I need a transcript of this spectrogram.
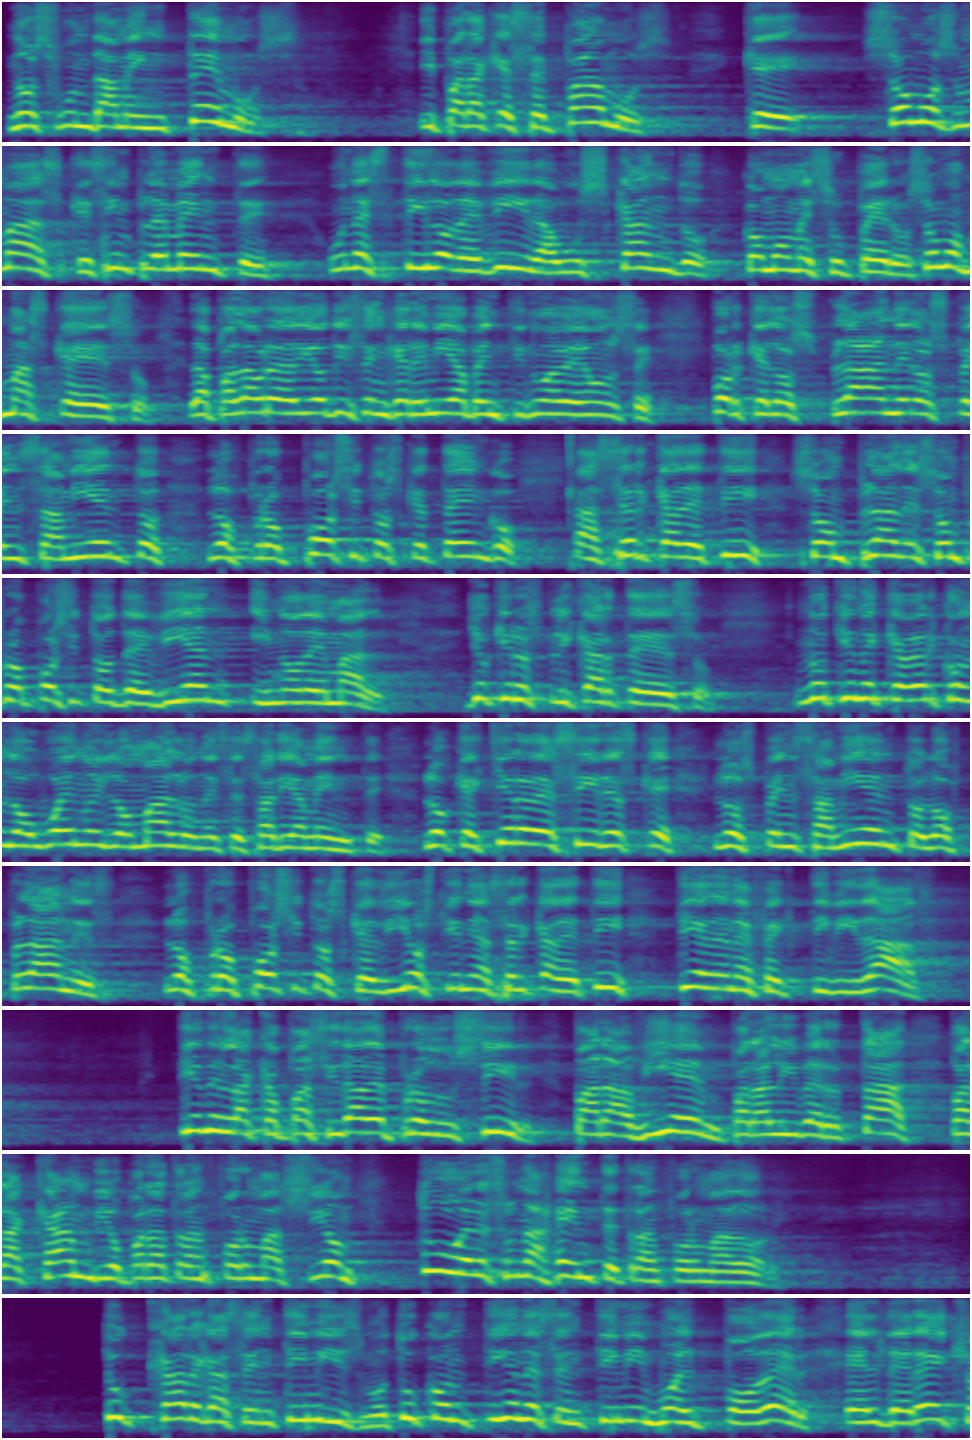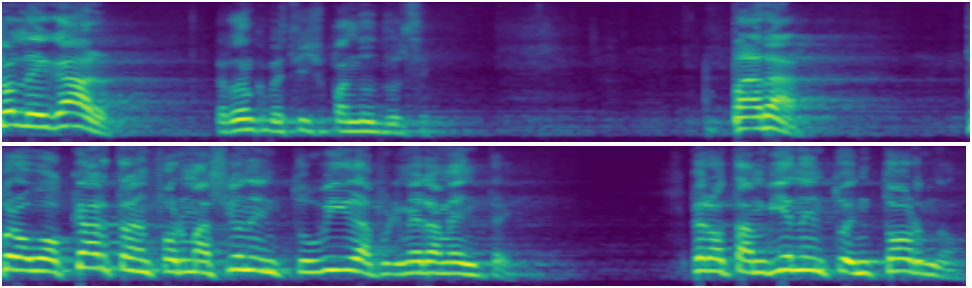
nos fundamentemos y para que sepamos que somos más que simplemente un estilo de vida buscando cómo me supero. Somos más que eso. La palabra de Dios dice en Jeremías 29, 11, porque los planes, los pensamientos, los propósitos que tengo acerca de ti son planes, son propósitos de bien y no de mal. Yo quiero explicarte eso. No tiene que ver con lo bueno y lo malo necesariamente. Lo que quiere decir es que los pensamientos, los planes, los propósitos que Dios tiene acerca de ti tienen efectividad. Tienen la capacidad de producir para bien, para libertad, para cambio, para transformación. Tú eres un agente transformador. Tú cargas en ti mismo, tú contienes en ti mismo el poder, el derecho legal. Perdón que me estoy chupando un dulce. Para provocar transformación en tu vida primeramente, pero también en tu entorno.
